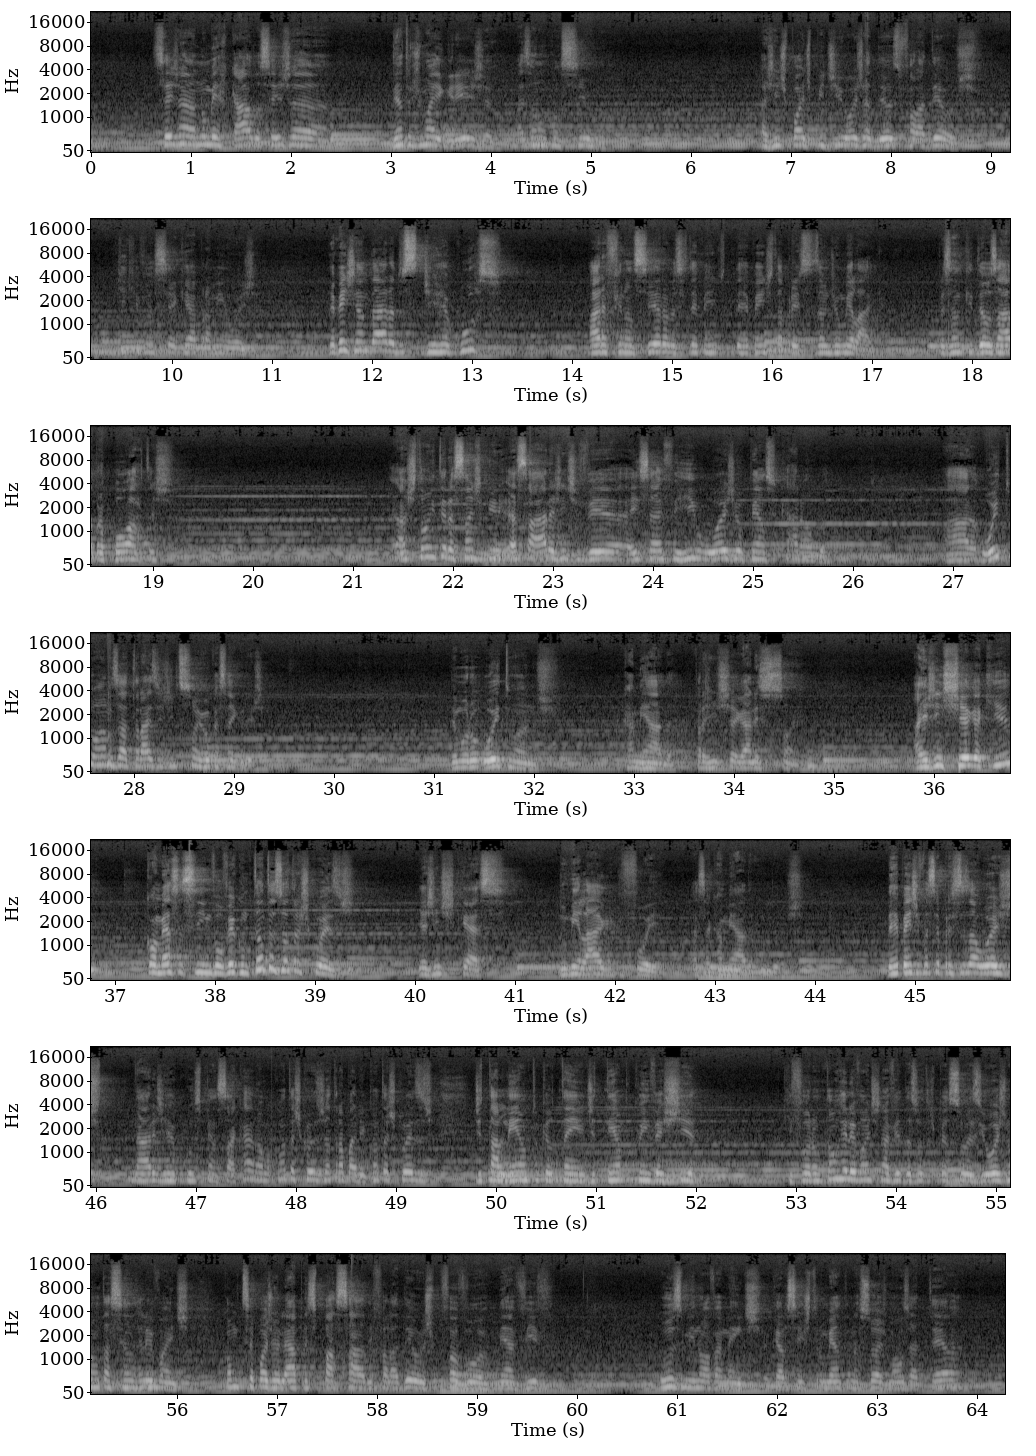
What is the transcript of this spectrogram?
seja no mercado, seja dentro de uma igreja, mas eu não consigo a gente pode pedir hoje a Deus e falar: Deus, o que, que você quer para mim hoje? Depende da área de recurso, área financeira, você de repente, de repente está precisando de um milagre, precisando que Deus abra portas. Acho tão interessante que essa área a gente vê a ICF Rio hoje, eu penso, caramba, há oito anos atrás a gente sonhou com essa igreja. Demorou oito anos a caminhada para a gente chegar nesse sonho. Aí a gente chega aqui, começa a se envolver com tantas outras coisas e a gente esquece do milagre que foi essa caminhada com Deus. De repente você precisa hoje, na área de recursos, pensar: caramba, quantas coisas já trabalhei, quantas coisas de talento que eu tenho, de tempo que eu investi, que foram tão relevantes na vida das outras pessoas e hoje não está sendo relevante. Como que você pode olhar para esse passado e falar: Deus, por favor, me avive, use-me novamente. Eu quero ser instrumento nas Suas mãos até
